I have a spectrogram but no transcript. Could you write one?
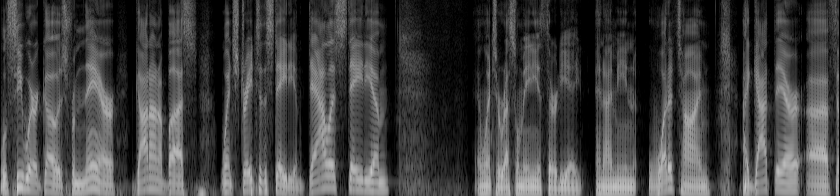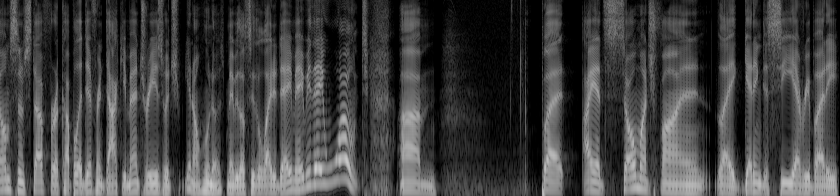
we'll see where it goes. From there, got on a bus, went straight to the stadium, Dallas Stadium, and went to WrestleMania 38. And I mean, what a time. I got there, uh, filmed some stuff for a couple of different documentaries, which, you know, who knows? Maybe they'll see the light of day. Maybe they won't. Um, but I had so much fun, like getting to see everybody,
